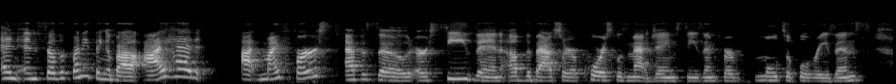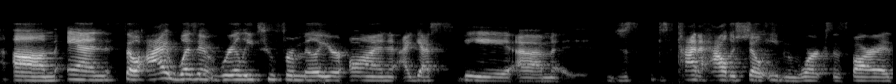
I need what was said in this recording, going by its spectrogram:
And and so the funny thing about I had uh, my first episode or season of The Bachelor, of course, was Matt James' season for multiple reasons. Um, and so I wasn't really too familiar on, I guess, the um, just, just kind of how the show even works as far as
